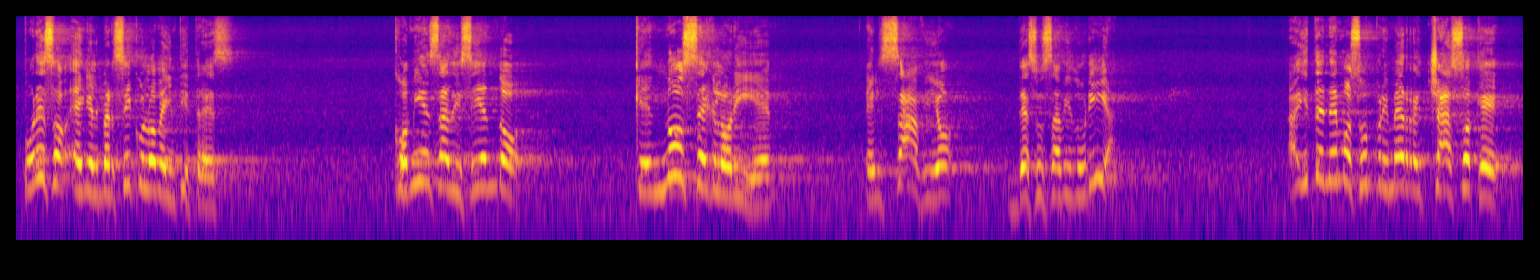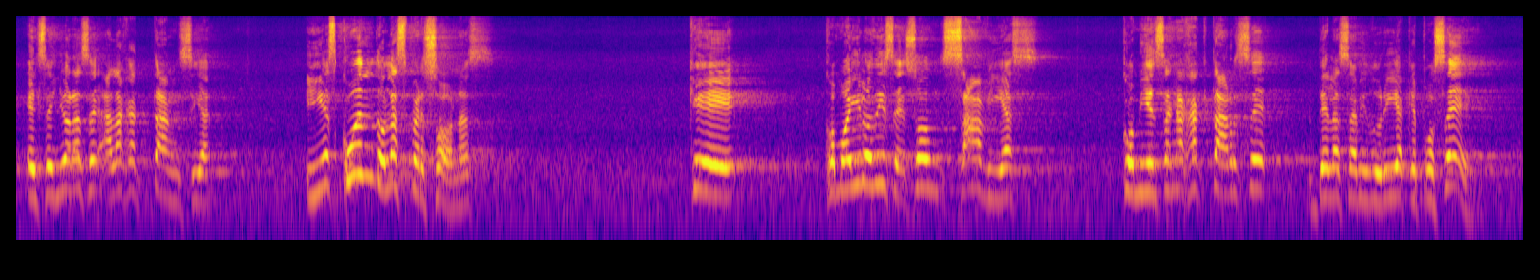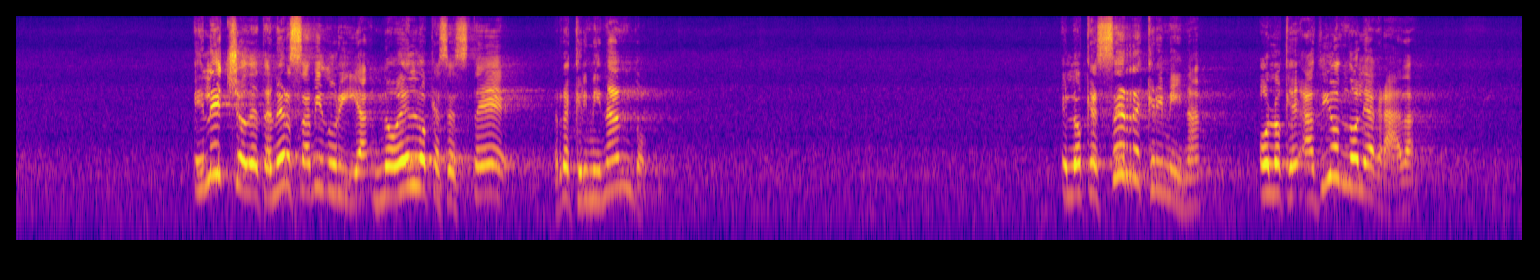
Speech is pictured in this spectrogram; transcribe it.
Por eso en el versículo 23 comienza diciendo que no se gloríe el sabio de su sabiduría. Ahí tenemos un primer rechazo que el Señor hace a la jactancia y es cuando las personas que, como ahí lo dice, son sabias, comienzan a jactarse de la sabiduría que poseen. El hecho de tener sabiduría no es lo que se esté recriminando. Lo que se recrimina o lo que a Dios no le agrada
